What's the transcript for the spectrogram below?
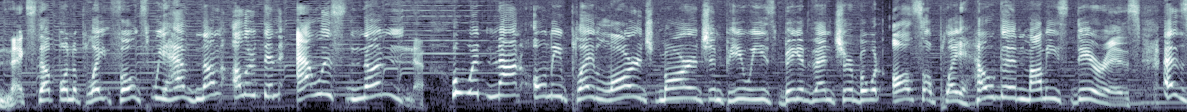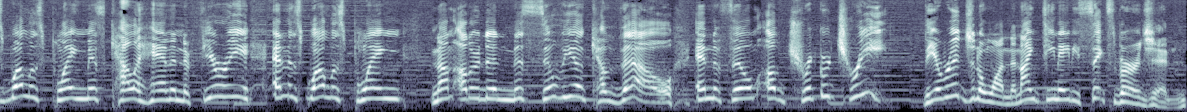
Next up on the plate, folks, we have none other than Alice Nunn, who would not only play Large Marge in Pee Wee's Big Adventure, but would also play Helga in Mommy's Dearest, as well as playing Miss Callahan in The Fury, and as well as playing none other than Miss Sylvia Cavell in the film of Trick or Treat, the original one, the 1986 version.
